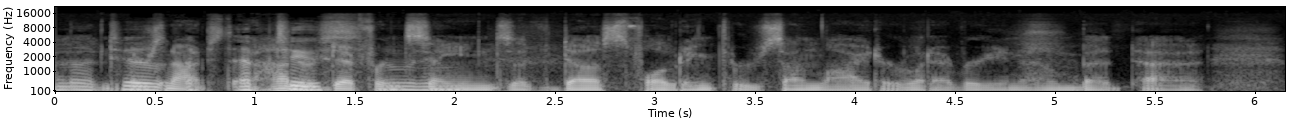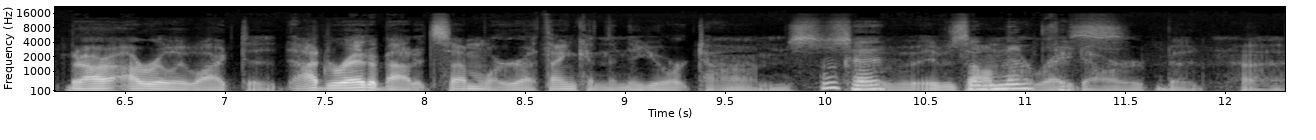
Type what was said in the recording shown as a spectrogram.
Not there's not a hundred different scenes of dust floating through sunlight or whatever. You know, but. uh but I, I really liked it. I'd read about it somewhere, I think, in the New York Times. Okay. So it was on Memphis. my radar. But uh,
